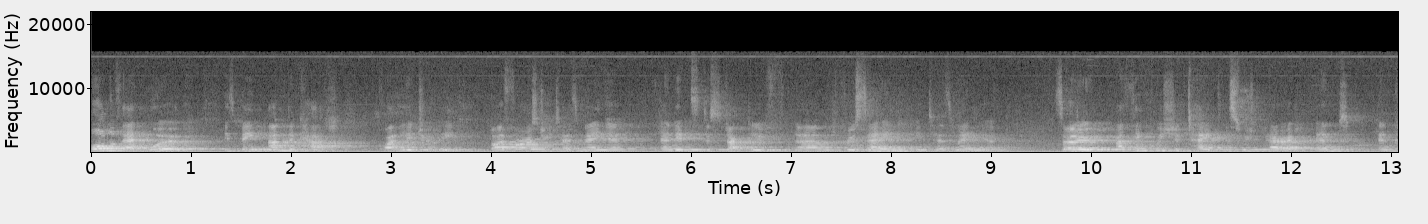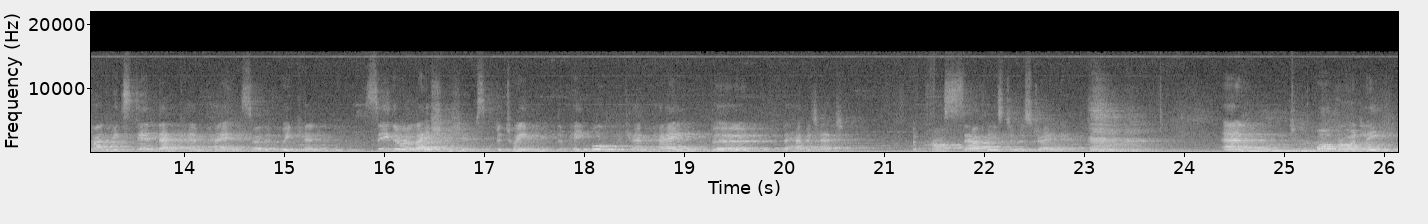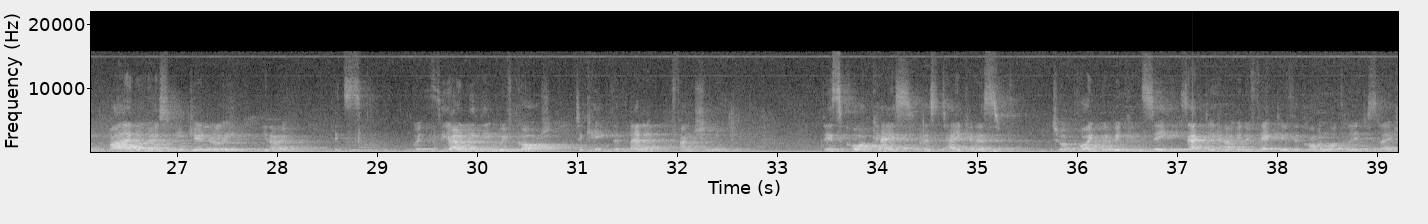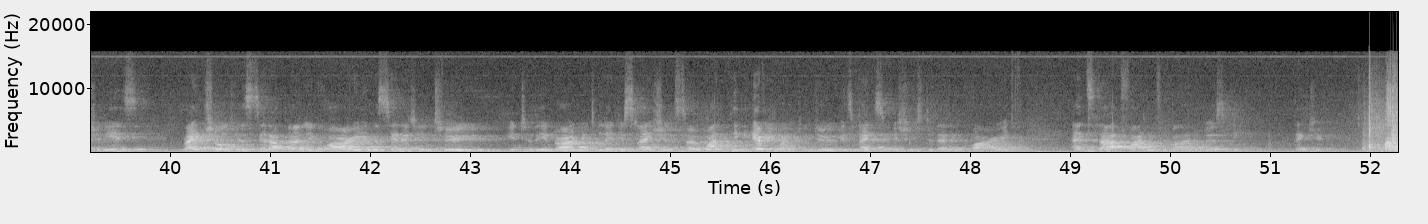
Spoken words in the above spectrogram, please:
All of that work is being undercut, quite literally, by Forestry Tasmania and its destructive um, crusade in Tasmania. So I think we should take the swift parrot and, and kind of extend that campaign so that we can see the relationships between the people, the campaign, the bird, the habitat across southeastern Australia. And more broadly, biodiversity generally, you know, it's, it's the only thing we've got to keep the planet functioning. This court case has taken us to a point where we can see exactly how ineffective the Commonwealth legislation is. Rachel has set up an inquiry in the Senate into, into the environmental legislation, so one thing everyone can do is make submissions to that inquiry and start fighting for biodiversity. Thank you.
